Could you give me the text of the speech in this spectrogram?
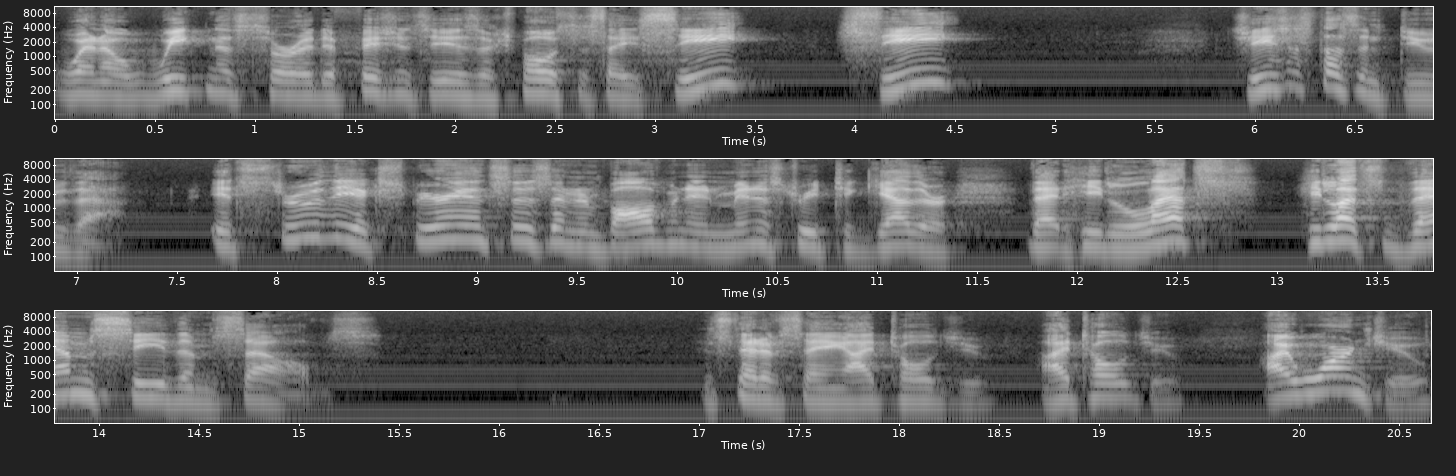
when a weakness or a deficiency is exposed to say, see, see, Jesus doesn't do that. It's through the experiences and involvement in ministry together that he lets, he lets them see themselves. Instead of saying, I told you, I told you, I warned you.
